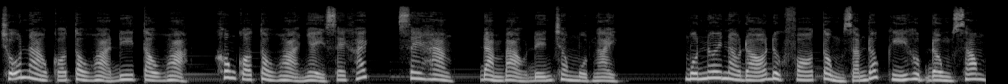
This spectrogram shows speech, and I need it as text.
chỗ nào có tàu hỏa đi tàu hỏa, không có tàu hỏa nhảy xe khách, xe hàng, đảm bảo đến trong một ngày. Một nơi nào đó được Phó Tổng Giám đốc ký hợp đồng xong,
